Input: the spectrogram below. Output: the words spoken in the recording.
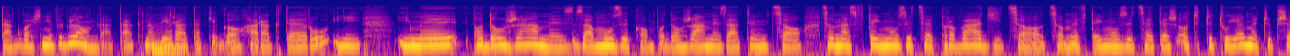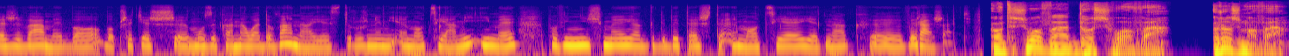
tak właśnie wygląda, tak? Nabiera mhm. takiego charakteru i, i my podążamy za muzyką, podążamy za tym, co, co nas w tej muzyce prowadzi, co, co my w tej muzyce też odczytujemy czy przeżywamy, bo, bo przecież muzyka naładowana jest różnymi emocjami i my powinniśmy jak gdyby też te emocje jednak y, wyrażać. Od słowa do słowa. Rozmowa.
